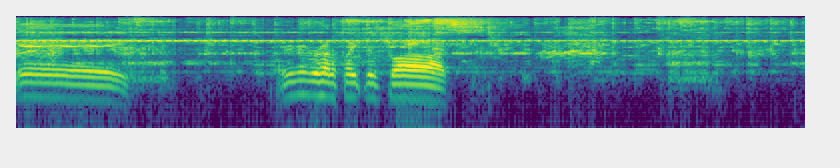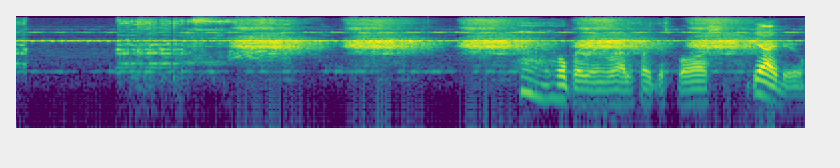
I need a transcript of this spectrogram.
Yay! I remember how to fight this boss. I hope I remember how to fight this boss. Yeah, I do.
